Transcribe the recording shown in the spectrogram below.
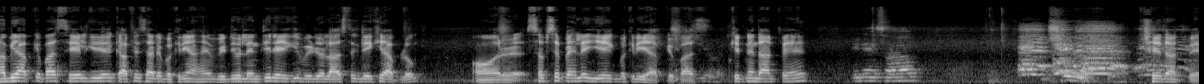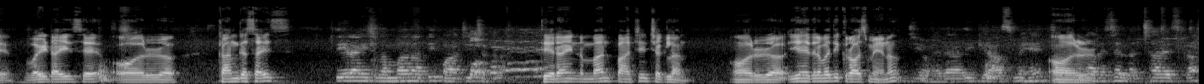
अभी आपके पास सेल की काफ़ी सारे बकरियाँ हैं। वीडियो लेंथी रहेगी वीडियो लास्ट तक देखिए आप लोग। और सबसे पहले ये एक बकरी है आपके पास। कितने दांत पे है? इन्हें साहब छः दांत पे है। वाइट आइस है। और कान का साइज़ तेरह इंच लंबा आती पाँच इंच चक्कर तेरह इंच लंबान पाँच इंच चकलान और ये हैदराबादी क्रॉस में है ना? जी हैदराबादी क्लास में है। और- रिज़ल्ट अच्छा है इसका।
